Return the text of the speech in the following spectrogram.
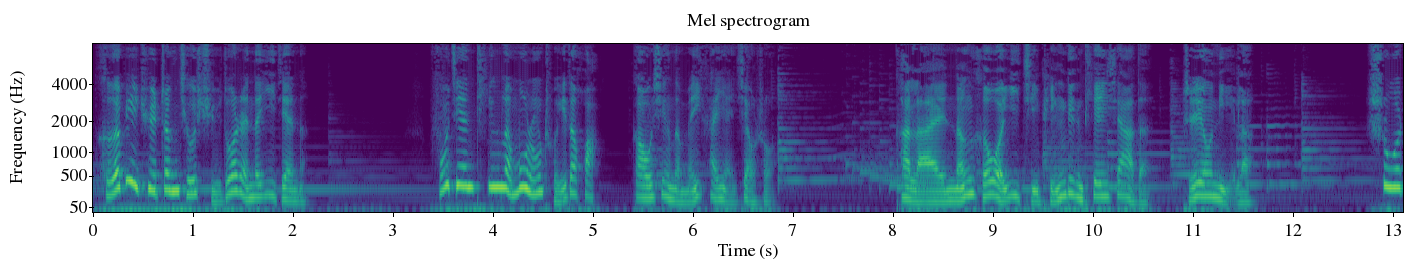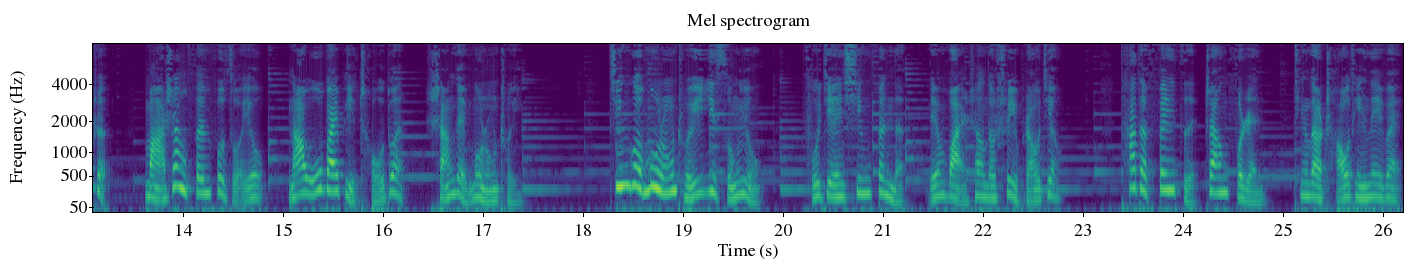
何必去征求许多人的意见呢？”苻坚听了慕容垂的话，高兴的眉开眼笑说：“看来能和我一起平定天下的只有你了。”说着，马上吩咐左右拿五百匹绸缎赏给慕容垂。经过慕容垂一怂恿，苻坚兴奋的连晚上都睡不着觉。他的妃子张夫人听到朝廷内外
